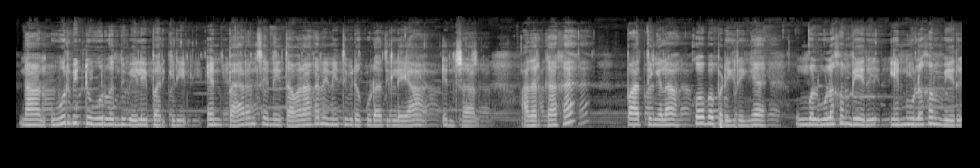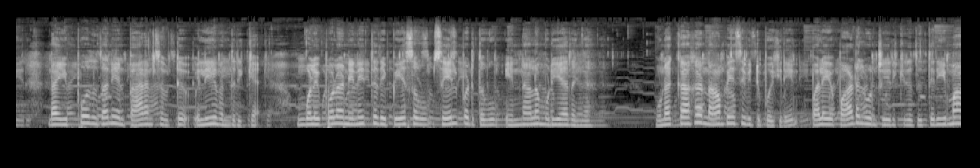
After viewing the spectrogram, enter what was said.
நான் ஊர் விட்டு ஊர் வந்து வேலை பார்க்கிறேன். என் பேரண்ட்ஸ் என்னை தவறாக நினைத்து விடக்கூடாது இல்லையா என்றாள். அதற்காக பார்த்தீங்களா கோபப்படுகிறீங்க. உங்கள் உலகம் வேறு என் உலகம் வேறு. நான் இப்போது தான் என் பேரண்ட்ஸை விட்டு வெளியே வந்திருக்கேன். உங்களைப் போல நினைத்ததை பேசவும் செயல்படுத்தவும் என்னால் முடியாதுங்க. உனக்காக நான் பேசிவிட்டு போகிறேன். பழைய பாடல் ஒன்று இருக்கிறது தெரியுமா?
